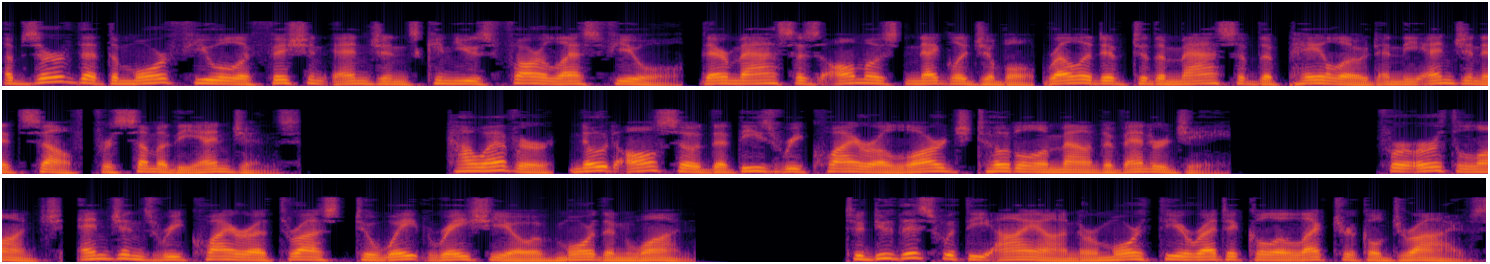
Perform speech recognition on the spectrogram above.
Observe that the more fuel-efficient engines can use far less fuel, their mass is almost negligible relative to the mass of the payload and the engine itself for some of the engines. However, note also that these require a large total amount of energy. For Earth launch, engines require a thrust-to-weight ratio of more than 1. To do this with the ion or more theoretical electrical drives,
